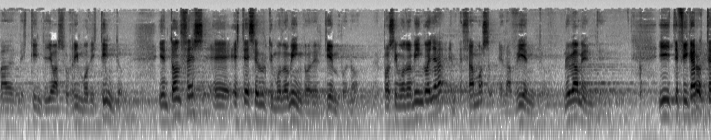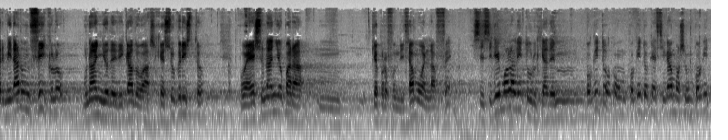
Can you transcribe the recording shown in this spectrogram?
va distinto, lleva su ritmo distinto. Y entonces, eh, este es el último domingo del tiempo, ¿no? El próximo domingo ya empezamos el Adviento, nuevamente. Y fijaros, terminar un ciclo, un año dedicado a Jesucristo, pues es un año para mm, que profundizamos en la fe. Si seguimos la liturgia de un poquito con un poquito que sigamos un poquito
